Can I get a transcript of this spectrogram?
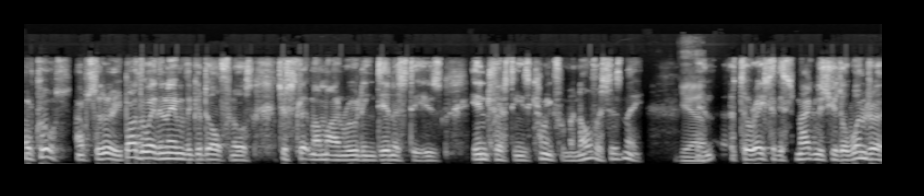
Of course, absolutely. By the way, the name of the Godolphin horse just slipped my mind. Ruling Dynasty, who's interesting. He's coming from a novice, isn't he? Yeah. And to race of this magnitude, I wonder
